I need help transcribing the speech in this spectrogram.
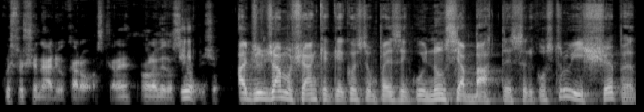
questo scenario, caro Oscar. Eh? Non la vedo semplice. E aggiungiamoci anche che questo è un paese in cui non si abbatte e si ricostruisce per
